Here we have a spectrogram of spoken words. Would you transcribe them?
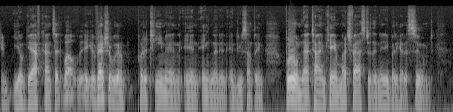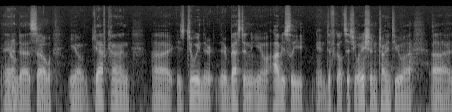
you know, GAFCON said, well, eventually we're going to put a team in in England and, and, do something. Boom! That time came much faster than anybody had assumed, and uh, so you know, GAFCON uh, is doing their their best, and you know, obviously in difficult situation, trying to uh, uh,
